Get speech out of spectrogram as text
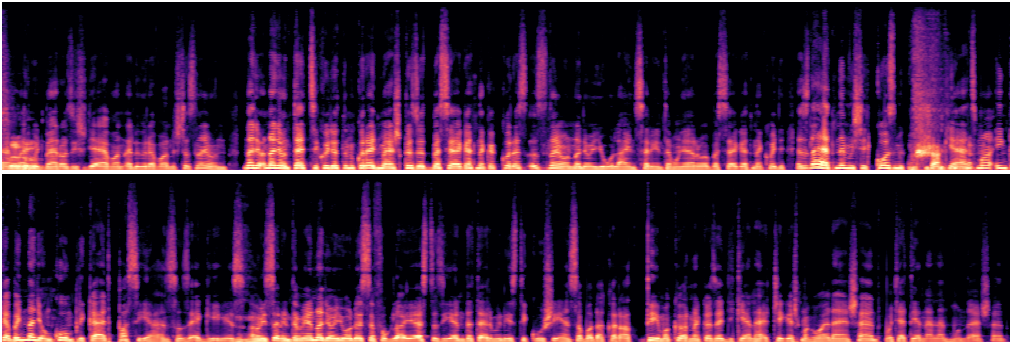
Abszolút. meg hogy már az is ugye el van, előre van, és ez nagyon, nagyon, nagyon tetszik, hogy ott amikor egymás között beszélgetnek, akkor ez, ez nagyon-nagyon jó lány szerintem, hogy erről beszélgetnek, hogy ez lehet nem is egy kozmikus sakjátszma, inkább egy nagyon komplikált passziánsz az egész, ami szerintem ilyen nagyon jól összefoglalja ezt az ilyen determinisztikus, ilyen szabad akarat témakörnek az egyik ilyen lehetséges összes megoldását, vagy hát ilyen ellentmondását.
